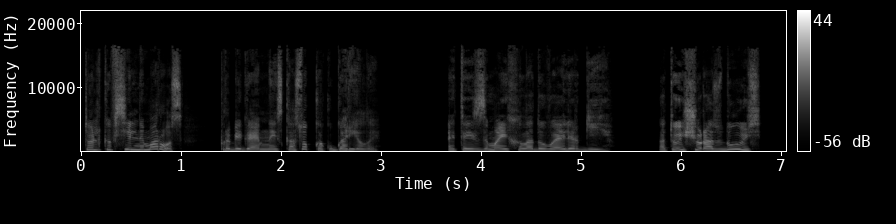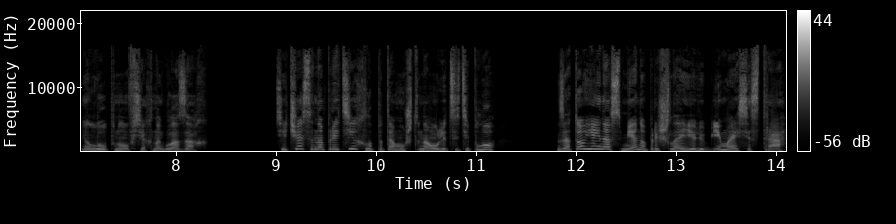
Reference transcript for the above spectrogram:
Только в сильный мороз пробегаем наискосок, как угорелые. Это из-за моей холодовой аллергии. А то еще раздуюсь и лопну у всех на глазах. Сейчас она притихла, потому что на улице тепло, зато ей на смену пришла ее любимая сестра.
